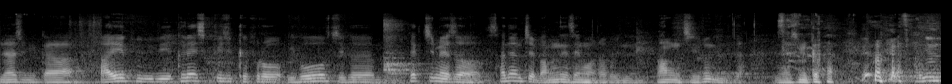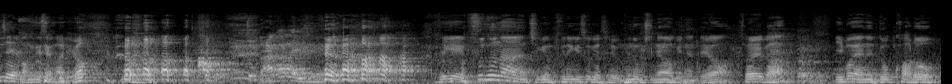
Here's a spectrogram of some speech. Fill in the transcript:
안녕하십니까. IFBB 클래식 피지크 프로이고 지금 택짐에서 4년째 막내 생활하고 있는 방지훈입니다. 안녕하십니까. 4년째 막내 생활이요? 좀 나가라 이제. 되게 훈훈한 지금 분위기 속에서 운동 진행하고 있는데요. 저희가 이번에는 녹화로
